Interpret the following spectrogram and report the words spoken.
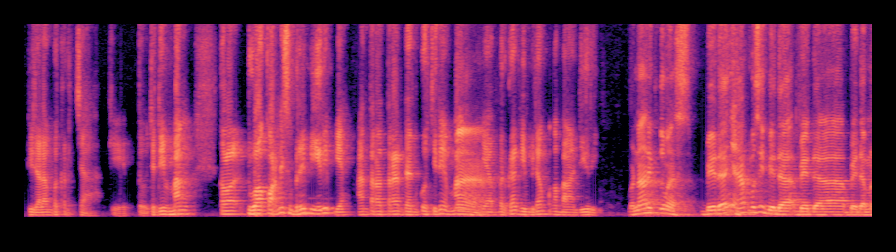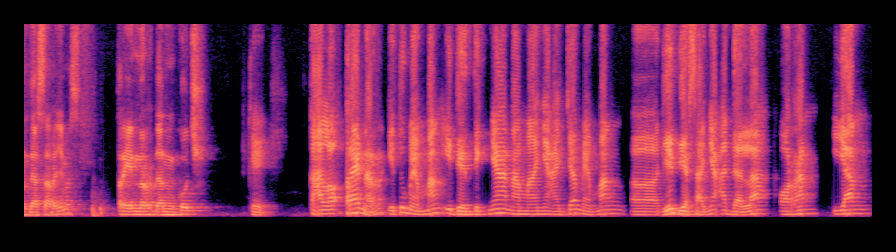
di dalam bekerja gitu. Jadi memang kalau dua core ini sebenarnya mirip ya antara trainer dan coach ini memang nah. ya bergerak di bidang pengembangan diri. Menarik tuh mas. Bedanya apa sih beda beda beda mendasarnya mas? Trainer dan coach? Oke. Kalau trainer itu memang identiknya namanya aja memang uh, dia biasanya adalah orang yang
